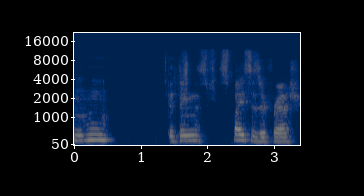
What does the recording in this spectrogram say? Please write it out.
Mm-hmm. Good thing the spices are fresh.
